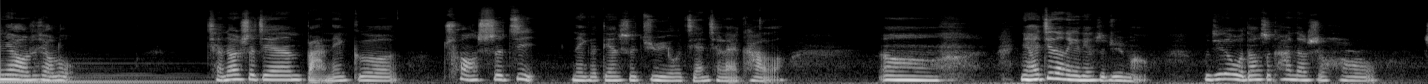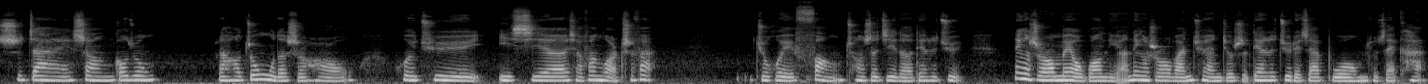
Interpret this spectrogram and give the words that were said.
你好，我是小鹿。前段时间把那个《创世纪》那个电视剧又捡起来看了。嗯，你还记得那个电视剧吗？我记得我当时看的时候是在上高中，然后中午的时候会去一些小饭馆吃饭，就会放《创世纪》的电视剧。那个时候没有光碟，那个时候完全就是电视剧里在播，我们就在看。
